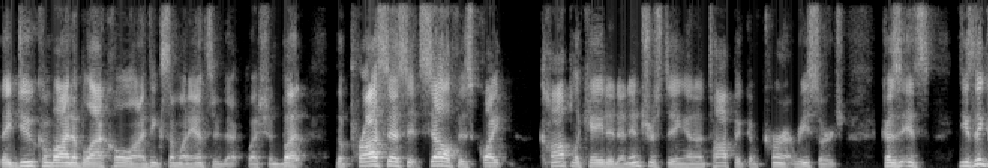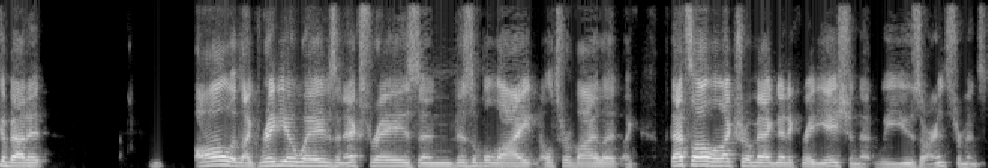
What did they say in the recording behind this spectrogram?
They do combine a black hole, and I think someone answered that question. But the process itself is quite complicated and interesting, and a topic of current research because it's you think about it all like radio waves and x-rays and visible light and ultraviolet like that's all electromagnetic radiation that we use our instruments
